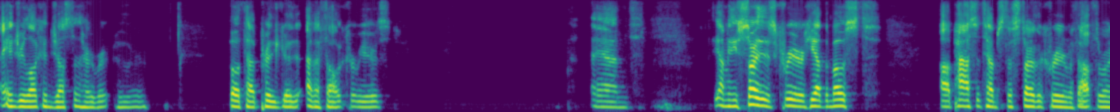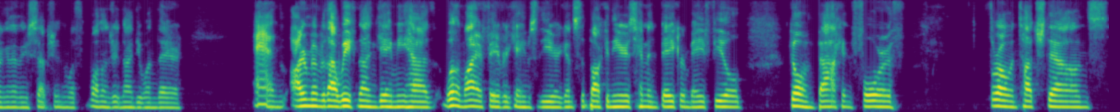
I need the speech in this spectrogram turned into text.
Andrew Luck and Justin Herbert, who are both had pretty good NFL careers. And yeah, I mean, he started his career. He had the most uh, pass attempts to start the career without throwing an interception with 191 there. And I remember that week nine game, he had one of my favorite games of the year against the Buccaneers, him and Baker Mayfield going back and forth, throwing touchdowns.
